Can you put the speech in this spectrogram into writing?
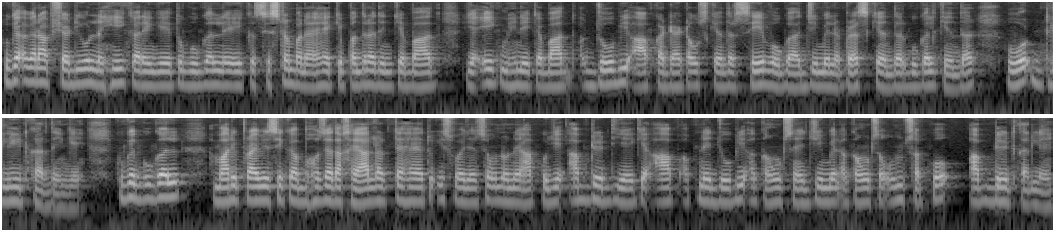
क्योंकि अगर आप शेड्यूल नहीं करेंगे तो गूगल ने एक सिस्टम बनाया है कि पंद्रह दिन के बाद या एक महीने के बाद जो भी आपका डाटा उसके अंदर सेव होगा जी एड्रेस के अंदर गूगल के अंदर, वो डिलीट कर देंगे। क्योंकि गूगल हमारी प्राइवेसी का बहुत ज़्यादा ख्याल रखता है तो इस वजह से उन्होंने आपको ये अब अपडेट दिए कि आप अपने जो भी अकाउंट्स हैं जीमेल अकाउंट्स हैं उन सबको अपडेट कर लें।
